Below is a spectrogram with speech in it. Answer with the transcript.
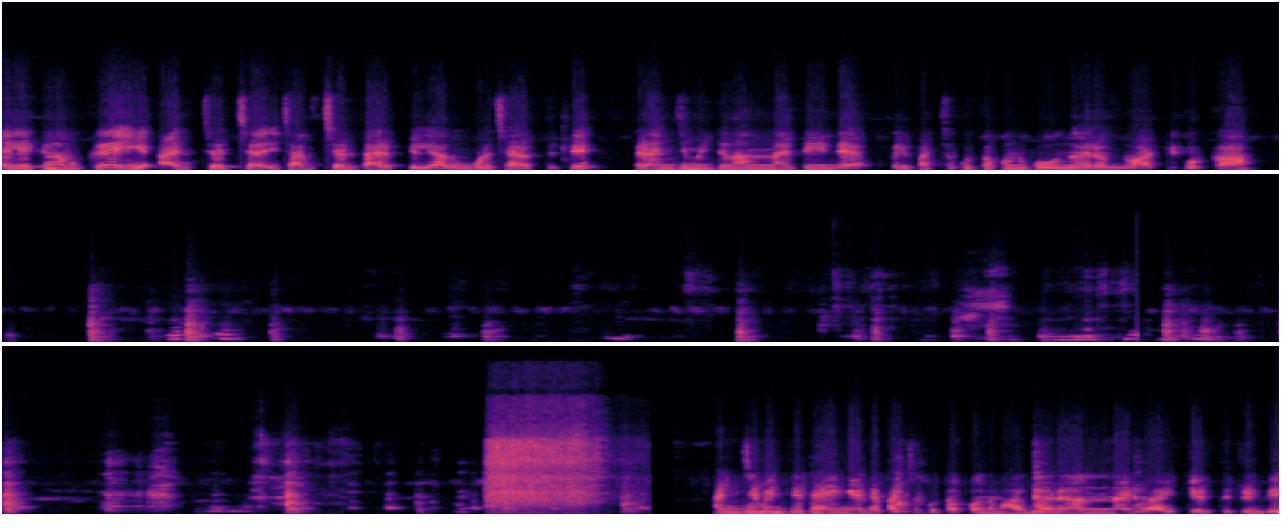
അതിലേക്ക് നമുക്ക് ഈ അരച്ച് വെച്ച ഈ ചതച്ചെടുത്ത അരപ്പില്ലേ അതും കൂടെ ചേർത്തിട്ട് ഒരു അഞ്ചു മിനിറ്റ് നന്നായിട്ട് ഇതിന്റെ ഒരു പച്ചക്കുത്തൊക്കെ ഒന്ന് പോകുന്ന വരെ ഒന്ന് വാട്ടി കൊടുക്കുക അഞ്ചു മിനിറ്റ് തേങ്ങേന്റെ പച്ചക്കുത്തൊക്കെ ഒന്ന് മാറുന്ന വരെ നന്നായിട്ട് വഴറ്റി എടുത്തിട്ടുണ്ട്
